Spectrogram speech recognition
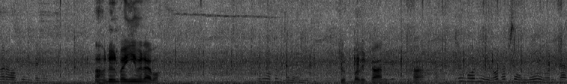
ก็รอขึ้นไปเลยอ้าวเดินไปอย่างงี้ไม่ได้บ่ไม่รู้ว่าขึ้นทางไหนจุดบริการค่ะ ข้างบนมีรถรับส่งนี่บริการ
